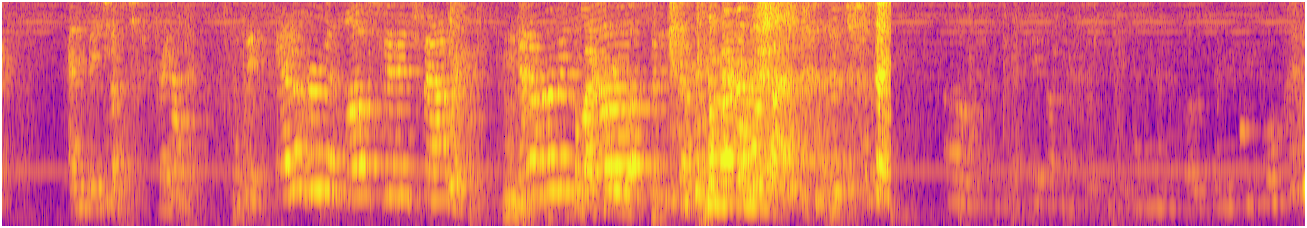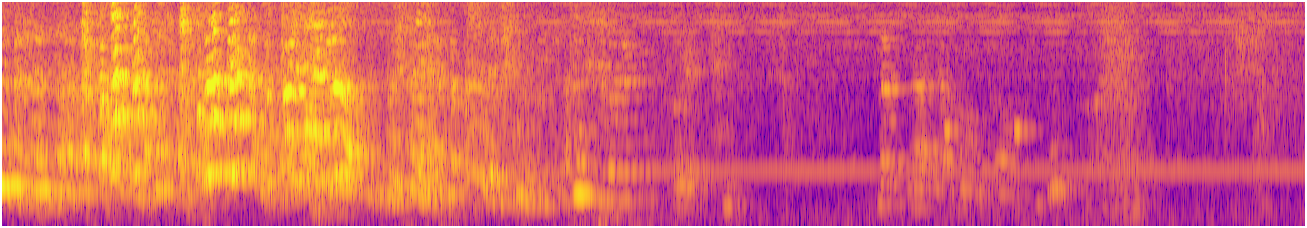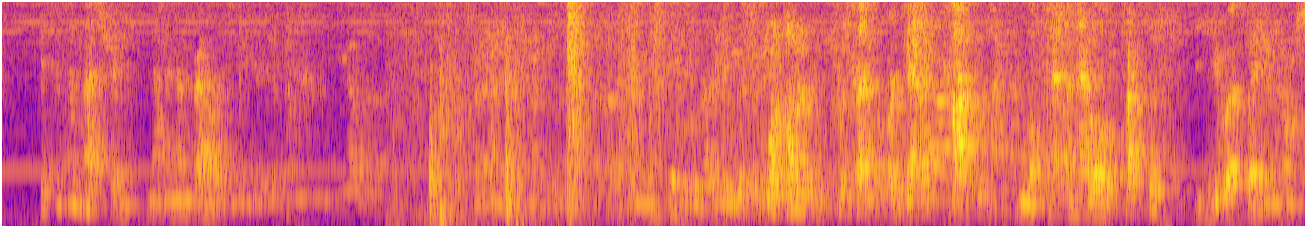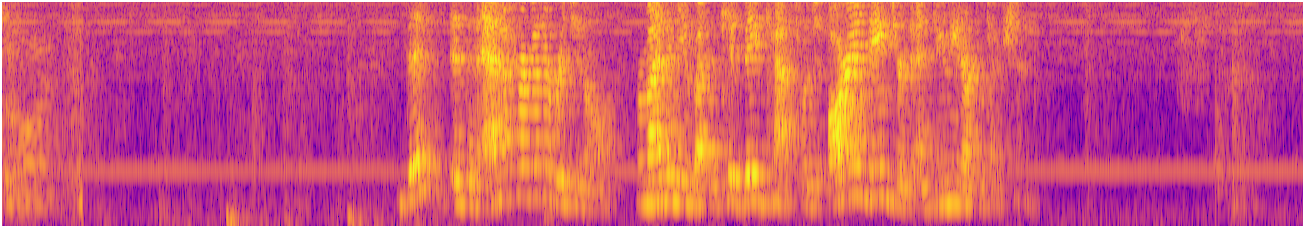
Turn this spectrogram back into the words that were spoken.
and vintage bracelet. See, Anna Herman loves vintage fabric. Hmm. Anna Herman Come back loves vintage fabric. Come back This is a mushroom, not an umbrella. so I have to, This is 100% organic cotton from the panhandle of Texas, USA. And also, This is an Anna Herman original, reminding you about the kid big cats, which are endangered and do need our protection.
